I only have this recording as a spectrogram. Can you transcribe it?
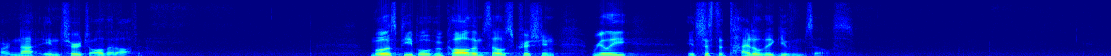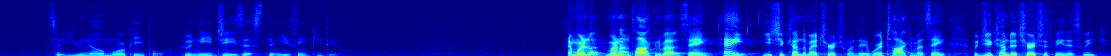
are not in church all that often. Most people who call themselves Christian, really, it's just a title they give themselves. So you know more people who need Jesus than you think you do. And we're not, we're not talking about saying, hey, you should come to my church one day. We're talking about saying, would you come to church with me this week?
